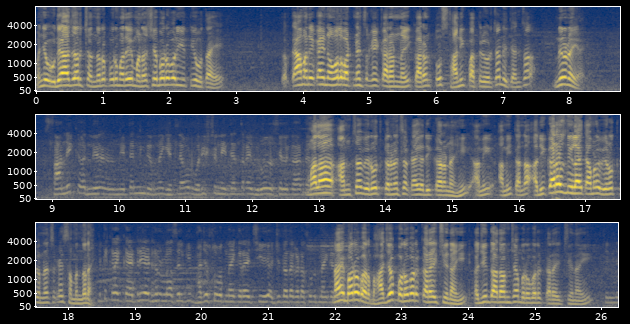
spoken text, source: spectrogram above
म्हणजे उद्या जर चंद्रपूरमध्ये मनसेबरोबर युती होत आहे तर त्यामध्ये काही नवल वाटण्याचं काही कारण नाही कारण तो स्थानिक पातळीवरच्या नेत्यांचा निर्णय आहे. स्थानिक नि- नेत्यांनी निर्णय घेतल्यावर वरिष्ठ नेत्यांचा काही विरोध असेल का? मला आमचा विरोध करण्याचा काही अधिकार नाही. आम्ही आम्ही त्यांना अधिकारच दिलाय त्यामुळे विरोध करण्याचा काही संबंध नाही. ते काही क्रायटेरिया ठरवलं असेल की भाजपसोबत नाही करायची अजितदादा गटासोबत नाही नाही करायची? बरोबर. भाजप बरोबर करायची नाही. अजितदादांच्या बरोबर करायची नाही. शिंदे?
